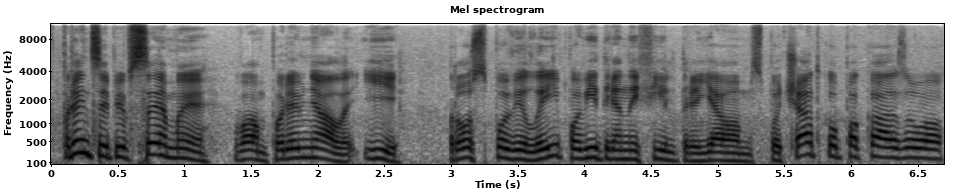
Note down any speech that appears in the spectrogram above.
в принципі, все ми вам порівняли і розповіли. Повітряні фільтри я вам спочатку показував.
